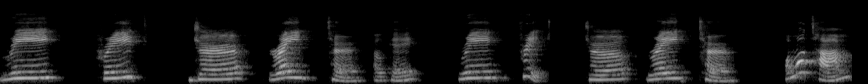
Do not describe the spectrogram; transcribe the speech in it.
Refrigerator. Okay. Refrigerator. One more time.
